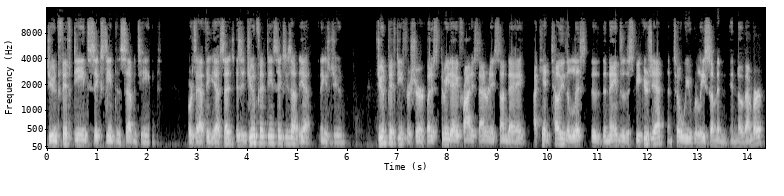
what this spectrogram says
June 15th, 16th, and 17th. Or is that, I think, yeah, is it June 15th, 16th? Yeah, I think it's June. June 15th for sure, but it's three day, Friday, Saturday, Sunday. I can't tell you the list, the, the names of the speakers yet until we release them in, in November.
